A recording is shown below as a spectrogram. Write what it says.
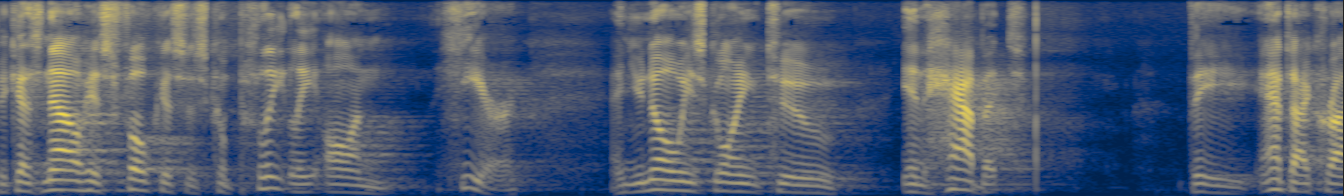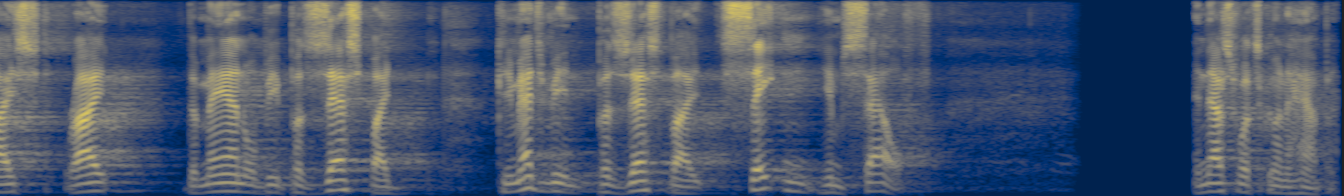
because now his focus is completely on here. And you know he's going to inhabit the Antichrist, right? The man will be possessed by, can you imagine being possessed by Satan himself? And that's what's going to happen.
